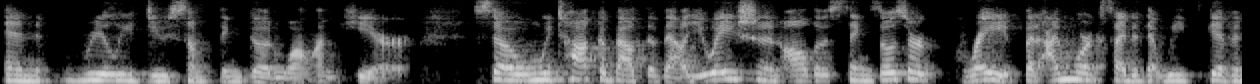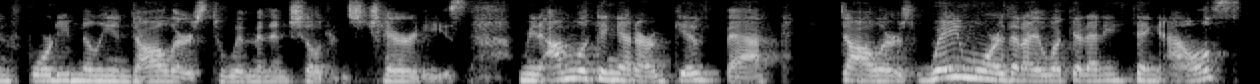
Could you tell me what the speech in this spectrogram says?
and really do something good while I'm here? So when we talk about the valuation and all those things, those are great, but I'm more excited that we've given $40 million to women and children's charities. I mean, I'm looking at our give back dollars way more than I look at anything else.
